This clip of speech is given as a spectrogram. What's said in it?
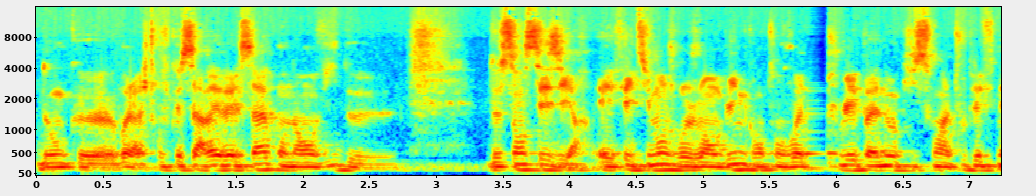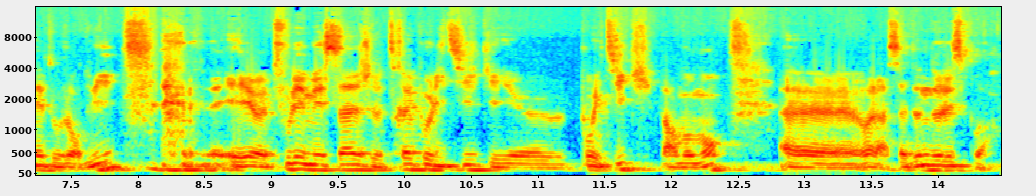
Donc voilà, je trouve que ça révèle ça qu'on a envie de s'en saisir. Et effectivement, je rejoins Ambline quand on voit tous les panneaux qui sont à toutes les fenêtres aujourd'hui et euh, tous les messages très politiques et euh, poétiques par moment. Euh, voilà, ça donne de l'espoir.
